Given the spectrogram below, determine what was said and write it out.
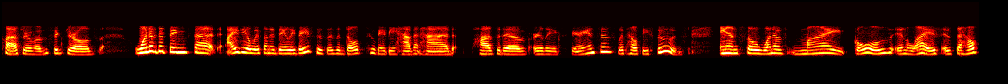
classroom of six year olds. One of the things that I deal with on a daily basis is adults who maybe haven't had positive early experiences with healthy foods. And so one of my goals in life is to help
